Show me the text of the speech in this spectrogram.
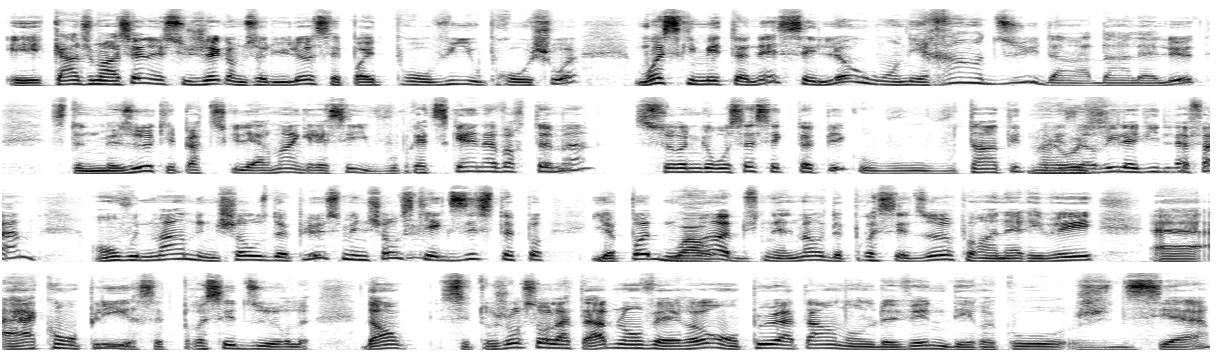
Et quand je mentionne un sujet comme celui-là, c'est pas être pro-vie ou pro-choix. Moi, ce qui m'étonnait, c'est là où on est rendu dans, dans la lutte. C'est une mesure qui est particulièrement agressive. Vous pratiquez un avortement sur une grossesse ectopique ou vous, vous tentez de ben préserver la vie de la femme, on vous demande une chose de plus, mais une chose qui n'existe pas. Il n'y a pas de mode, finalement, ou de procédure pour en arriver à, accomplir cette procédure-là. Donc, c'est toujours sur la table, on verra. On peut attendre, on le devine, des recours judiciaires.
